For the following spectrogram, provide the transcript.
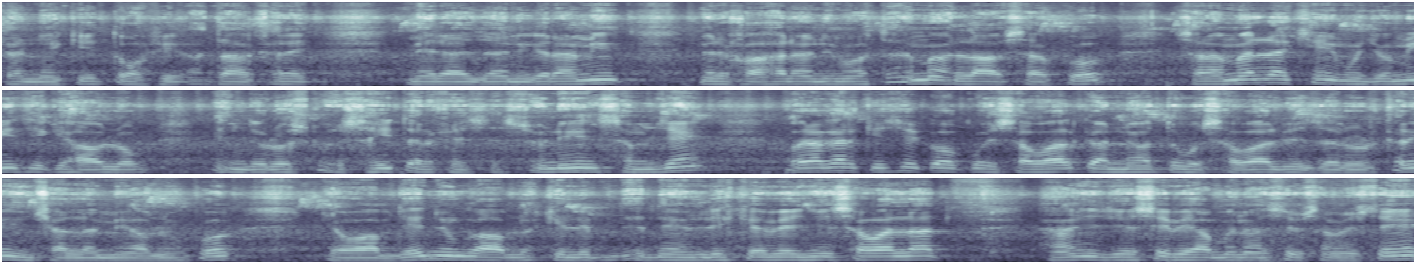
کرنے کی توفیق عطا کرے۔ میرا زین گرامی، میرے خواہران محترمہ، اللہ آپ سب کو سلامت رکھیں مجھے امید ہے کہ آپ لوگ ان درست کو صحیح طریقے سے سنیں، سمجھیں۔ اور اگر کسی کو کوئی سوال کرنا ہو تو وہ سوال بھی ضرور کریں۔ انشاءاللہ میں آپ لوگوں کو جواب دے دوں گا۔ آپ لوگ کلپ دے دیں، لکھ کے بھیجیں سوالات۔ ہاں جی جیسے بھی آپ مناسب سمجھتے ہیں،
